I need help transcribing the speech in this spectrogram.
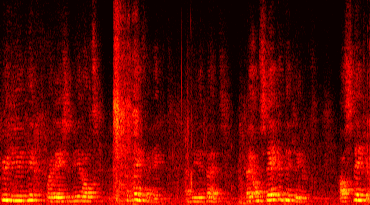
U die het licht voor deze wereld gegeven heeft en wie het bent. Wij ontsteken dit licht als teken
